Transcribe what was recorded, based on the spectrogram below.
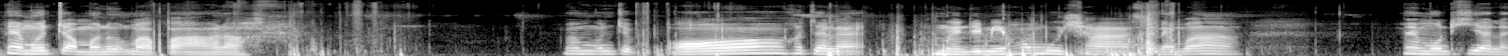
แม่มุนจับมนุษย์หมาป่าเหรอแม่มุนจะอ๋อเข้าใจแล้วเหมือนจะมีห้องบูชาแสดงว่า แม่มุนที่อะไร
